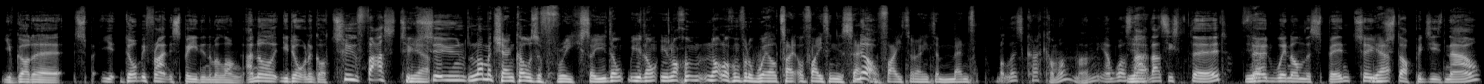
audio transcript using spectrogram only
you've got to don't be frightened of speeding them along. I know you don't want to go too fast, too Yeah. soon. Lomachenko's a freak, so you don't you don't you're not not looking for the world title fight in your second No. fight or anything mental. But let's crack on, man. What's Yeah. that? That's his third Yeah. third win on the spin. Two Yeah. stoppages now.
